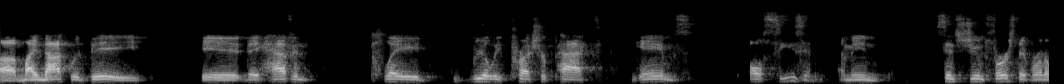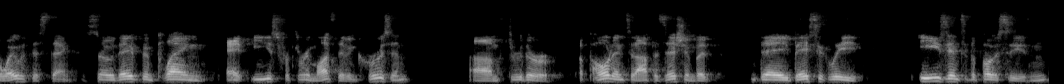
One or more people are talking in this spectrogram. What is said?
Uh, my knock would be it, they haven't played really pressure packed games all season. I mean, since June 1st, they've run away with this thing. So they've been playing at ease for three months. They've been cruising um, through their opponents and opposition, but they basically ease into the postseason.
